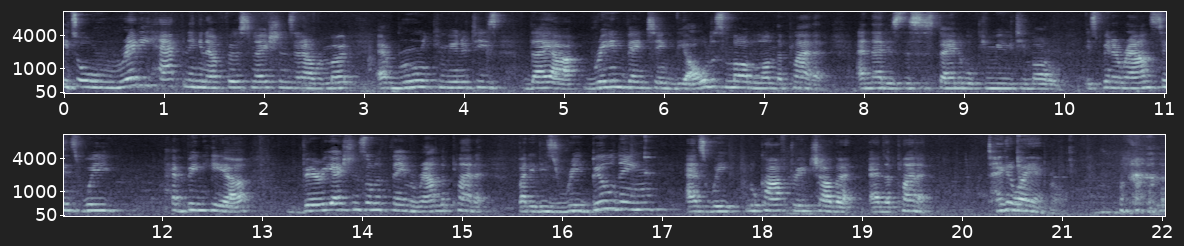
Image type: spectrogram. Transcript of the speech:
It's already happening in our First Nations and our remote and rural communities. They are reinventing the oldest model on the planet, and that is the sustainable community model. It's been around since we have been here, variations on a theme around the planet, but it is rebuilding as we look after each other and the planet. Take it away, April.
